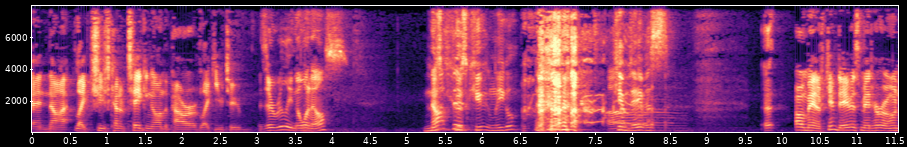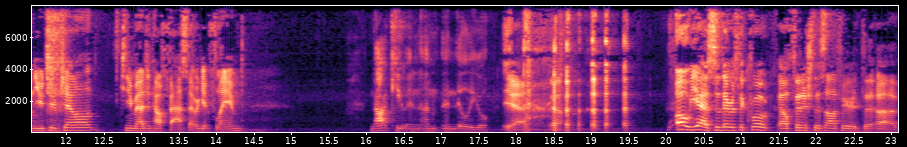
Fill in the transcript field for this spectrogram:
And not like she's kind of taking on the power of like YouTube. Is there really no one else? Not Who's that. cute and legal? Kim Davis. Oh man, if Kim Davis made her own YouTube channel, can you imagine how fast that would get flamed? Not cute and, un- and illegal. Yeah. Yeah. Oh yeah, so there's the quote. I'll finish this off here. The uh,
